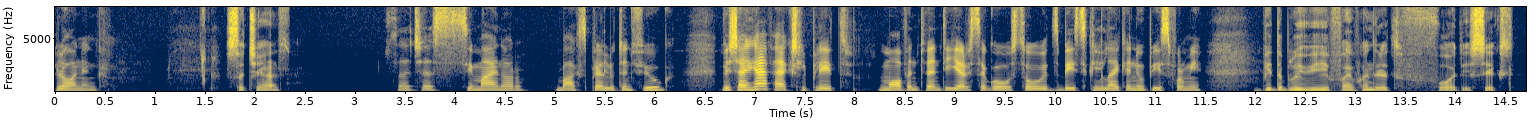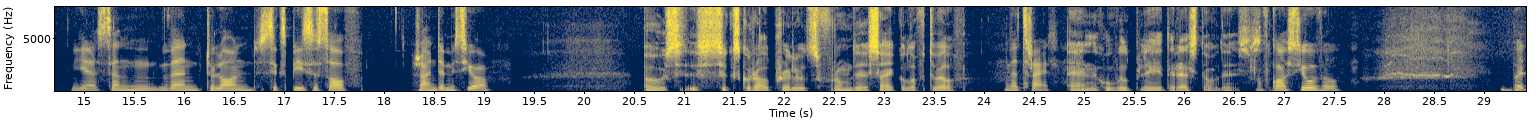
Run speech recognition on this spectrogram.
learning, Such as? such as C minor, Bach's Prelude and Fugue, which I have actually played more than 20 years ago. So it's basically like a new piece for me. BWV 546. Yes, and then to learn six pieces of Jeanne Demessieux. Oh, six chorale preludes from the cycle of 12. That's right. And who will play the rest of this? Of course, you will. But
